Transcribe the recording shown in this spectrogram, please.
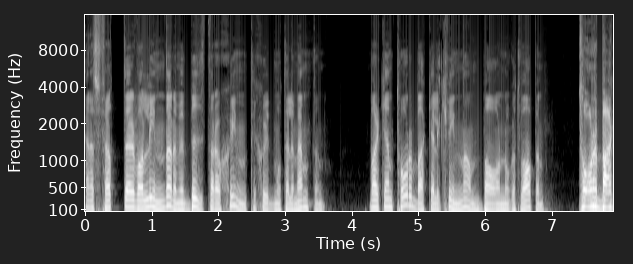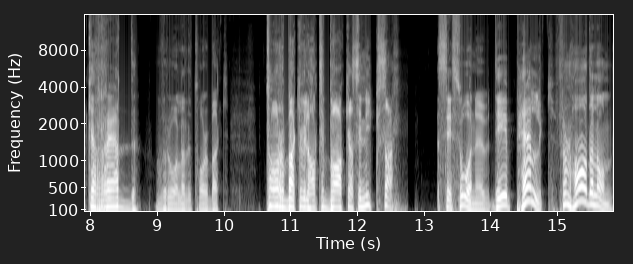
Hennes fötter var lindade med bitar av skinn till skydd mot elementen. Varken Torbak eller kvinnan bar något vapen. Torbak är rädd! vrålade Torbak. Torbak vill ha tillbaka sin yxa! Se så nu, det är Pelk från Hadalon!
